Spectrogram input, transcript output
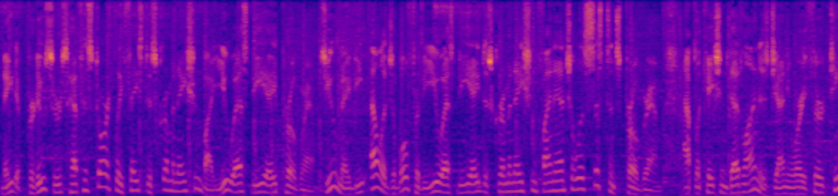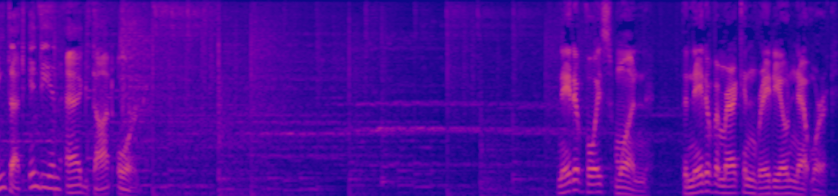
Native producers have historically faced discrimination by USDA programs. You may be eligible for the USDA Discrimination Financial Assistance Program. Application deadline is January 13th at indianag.org. Native Voice One, the Native American Radio Network.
